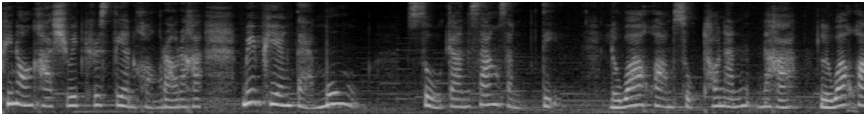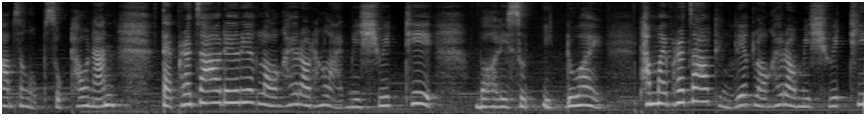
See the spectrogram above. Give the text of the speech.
พี่น้องคะชีวิตคริสเตียนของเรานะคะ ไม่เพียงแต่มุ่งสู่การสร้างสันติ หรือว่าความสุขเท่านั้นนะคะ หรือว่าความสงบสุขเท่านั้น แต่พระเจ้าได้เรียกร้องให้เราทั้งหลายมีชีวิตที่บริสุทธิ์อีกด้วยทำไมพระเจ้าถึงเรียกร้องให้เรามีชีวิตที่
